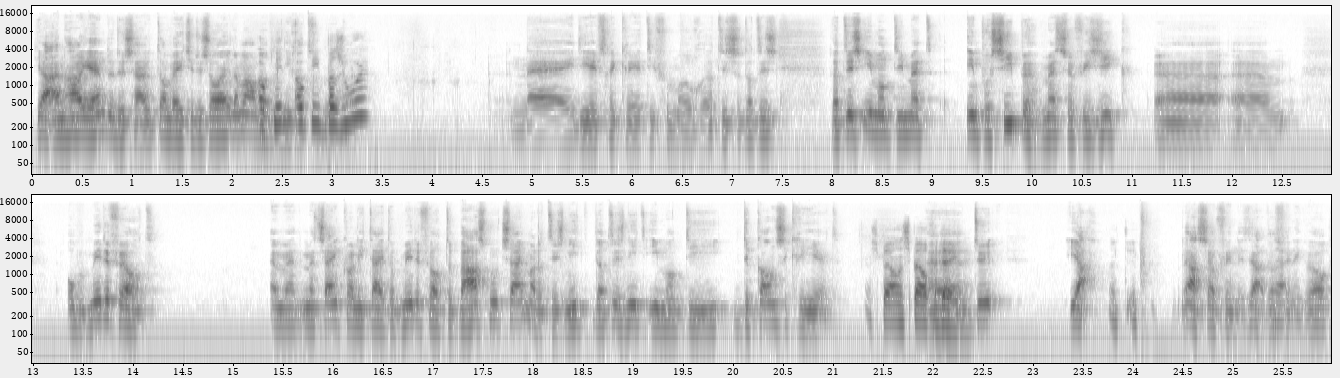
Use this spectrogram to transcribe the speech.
Ja, en haal je hem er dus uit, dan weet je dus al helemaal dat ook het niet, niet ook niet. Bazoer? Nee, die heeft geen creatief vermogen. Dat is, dat is, dat is iemand die met, in principe met zijn fysiek eh, ehm, op het middenveld en met, met zijn kwaliteit op het middenveld de baas moet zijn. Maar dat is niet, dat is niet iemand die de kansen creëert. Een, spel, een spelverdeler. Eh, tu- ja, ja, zo vind ik, ja, dat Ja. vind ik wel.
